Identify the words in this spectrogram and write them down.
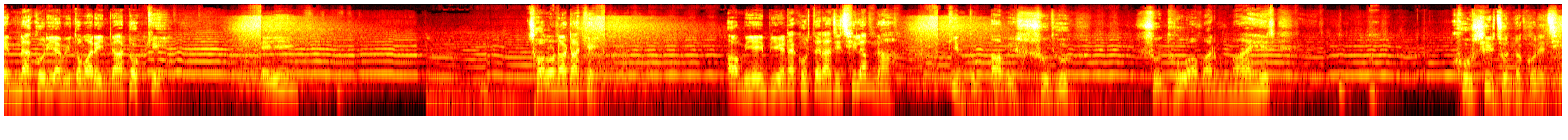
ঘেন্না করি আমি তোমার এই নাটককে। এই ছলনাটাকে। আমি এই বিয়েটা করতে রাজি ছিলাম না, কিন্তু আমি শুধু শুধু আমার মায়ের খুশির জন্য করেছি।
